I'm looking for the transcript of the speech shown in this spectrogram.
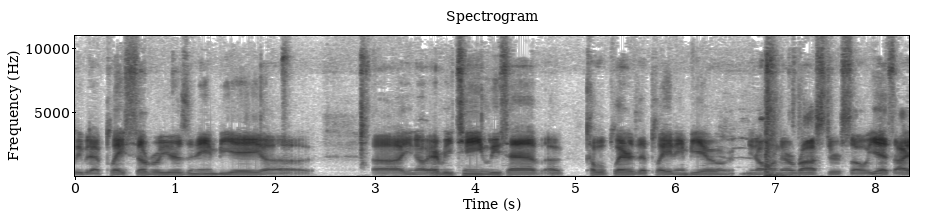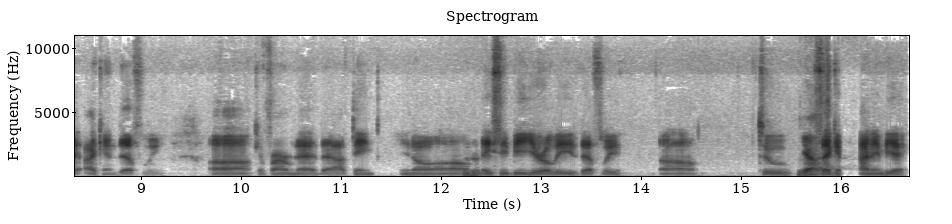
people that play several years in the NBA. Uh, uh, you know, every team at least have a couple players that played NBA, you know, on their roster. So yes, I, I can definitely uh, confirm that. That I think you know um, mm-hmm. ACB EuroLeague is definitely um, to yeah. second behind NBA.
